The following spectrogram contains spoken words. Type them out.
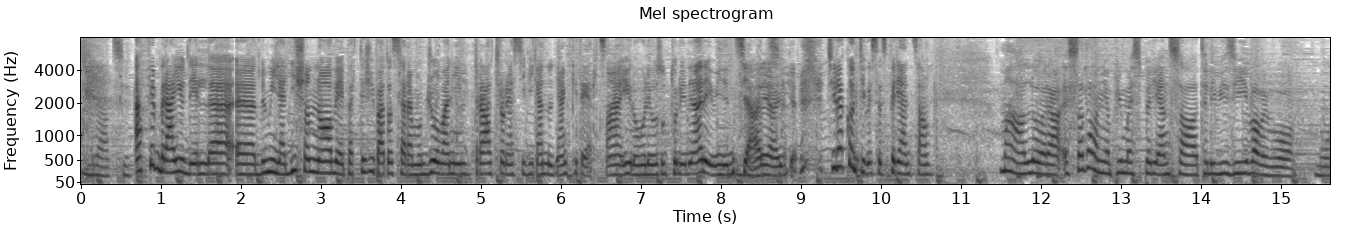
Grazie. A febbraio del eh, 2019 hai partecipato a Saremo Giovani, tra l'altro classificandoti anche terza. Eh? Io lo volevo sottolineare e evidenziare Grazie. anche. Ci racconti questa esperienza? Ma allora, è stata la mia prima esperienza televisiva, avevo boh,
